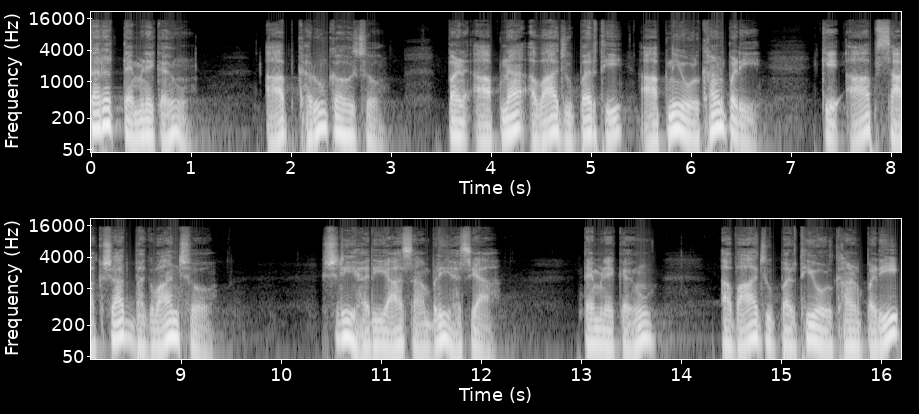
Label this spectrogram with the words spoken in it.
તરત તેમણે કહ્યું, આપ ખરું કહો છો, પણ આપના અવાજ ઉપરથી આપની ઓળખાણ પડી કે આપ સાક્ષાત ભગવાન છો. શ્રી હરિ આ સાંભળી હસ્યા. તેમણે કહ્યું, અવાજ ઉપરથી ઓળખાણ પડી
